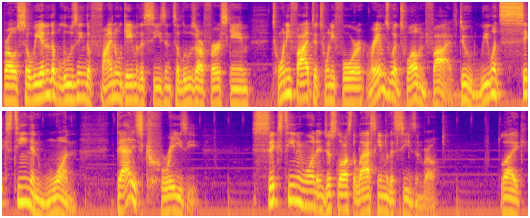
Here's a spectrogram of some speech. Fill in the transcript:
bro. So we ended up losing the final game of the season to lose our first game, 25 to 24. Rams went 12 and five, dude. We went 16 and one. That is crazy. 16 and one and just lost the last game of the season, bro. Like,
